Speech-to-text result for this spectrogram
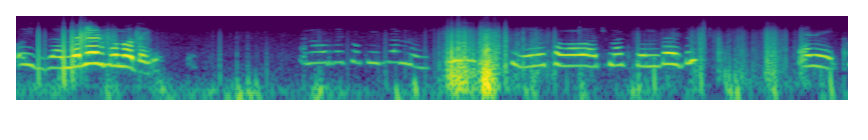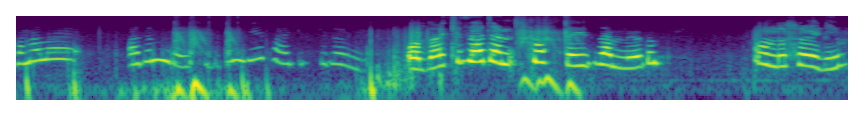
o izlenmeler buna da geçti. Yani orada çok izlenmemiştim. Yeni kanal açmak zorundaydım. Yani kanalı adını değiştirdim diye gitti. Oradaki zaten çok da izlenmiyordum. Onu da söyleyeyim.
